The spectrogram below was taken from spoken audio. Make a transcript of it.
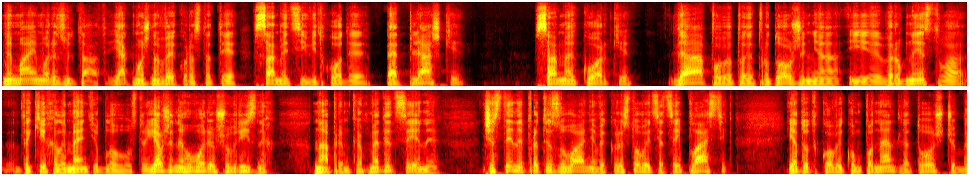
ми маємо результат, як можна використати саме ці відходи пет-пляшки, саме корки. Для продовження і виробництва таких елементів благоустрою. Я вже не говорю, що в різних напрямках медицини, частини протезування використовується цей пластик як додатковий компонент для того, щоб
